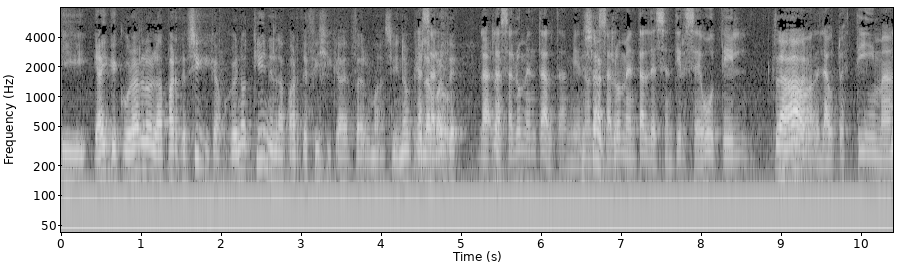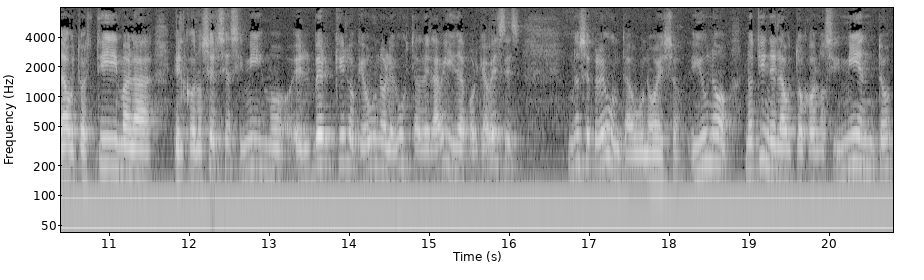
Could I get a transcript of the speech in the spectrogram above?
y, hay que curarlo la parte psíquica, porque no tienen la parte física enferma, sino que la, salud, parte... La, salud mental también, ¿no? la salud mental de sentirse útil, Claro. La autoestima. La autoestima, la, el conocerse a sí mismo, el ver qué es lo que a uno le gusta de la vida, porque a veces no se pregunta a uno eso, y uno no tiene el autoconocimiento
